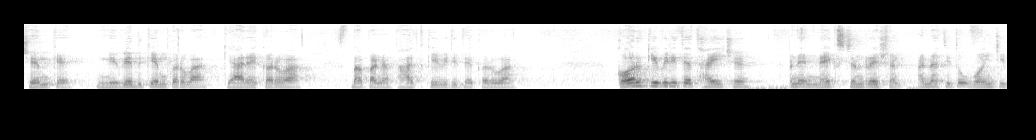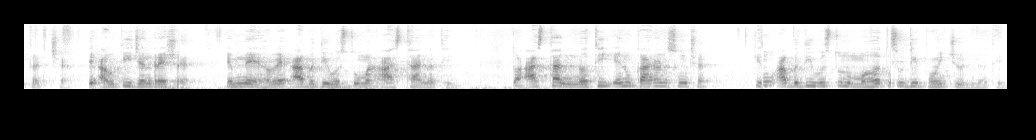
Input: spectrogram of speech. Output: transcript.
જેમ કે, નિવેદ કેમ કરવા, ક્યારે કરવા, બાપાના ભાત કેવી રીતે કરવા, કર કેવી રીતે થાય છે, અને નેક્સ્ટ જનરેશન આનાથી તો વંચિત જ છે. એ આવતી જનરેશન એમને હવે આ બધી વસ્તુમાં આસ્થા નથી. તો આસ્થા નથી એનું કારણ શું છે? કે હું આ બધી વસ્તુનું મહત્વ સુધી પહોંચ્યું જ નથી.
